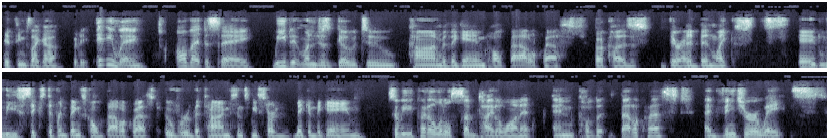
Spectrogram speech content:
it seems like a, but anyway, all that to say, we didn't want to just go to con with a game called Battle Quest because there had been like s- at least six different things called Battle Quest over the time since we started making the game. So we put a little subtitle on it and called it Battle Quest Adventure Awaits.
